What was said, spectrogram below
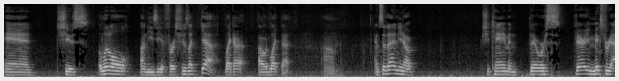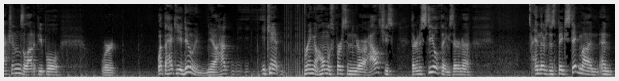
and she was a little uneasy at first. She was like, "Yeah, like I, I would like that." Um, and so then, you know, she came, and there were very mixed reactions. A lot of people were, "What the heck are you doing? You know, how you can't bring a homeless person into our house? She's they're gonna steal things. They're gonna." And there's this big stigma, and, and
